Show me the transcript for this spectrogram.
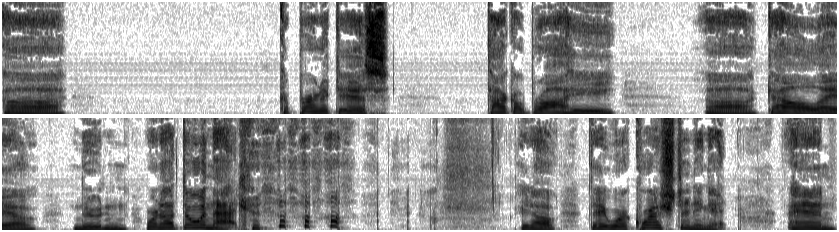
uh, Copernicus, Tycho Brahe, uh, Galileo, Newton, we're not doing that. you know, they were questioning it. And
